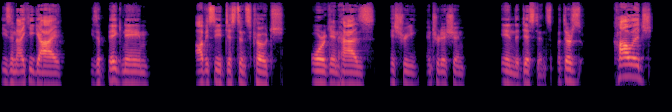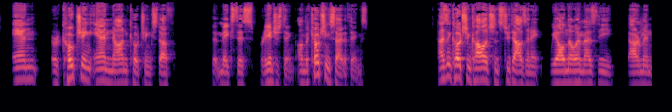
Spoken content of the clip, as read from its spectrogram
He's a Nike guy. He's a big name. Obviously, a distance coach. Oregon has history and tradition in the distance, but there's college and or coaching and non-coaching stuff that makes this pretty interesting. On the coaching side of things, hasn't coached in college since 2008. We all know him as the Bowerman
